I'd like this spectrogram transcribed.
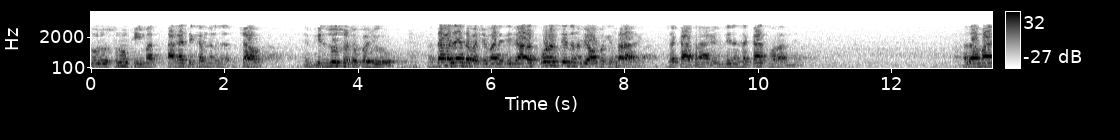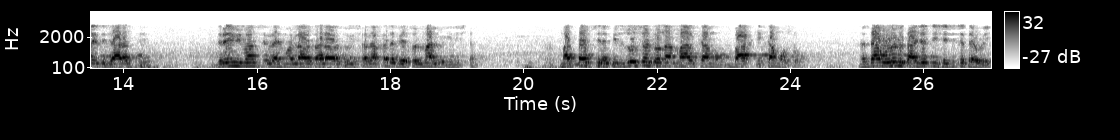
تولو سرو قیمت هغه ته کم نه چاو 15 سټه کجورو دغه ځای ته بچ مال تجارت ورسېد نو بیا په کې سره زکات راغی دینه زکات مراد نه دا مال تجارت دی دریم امام صاحب رحم الله تعالی او تو صدقه د بیت المال بګی نشتا مطلب چې 500 ټونه مال کمو باغ کې کم وشو نو دا وړلو تاجت نشته چې څه ته وړي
